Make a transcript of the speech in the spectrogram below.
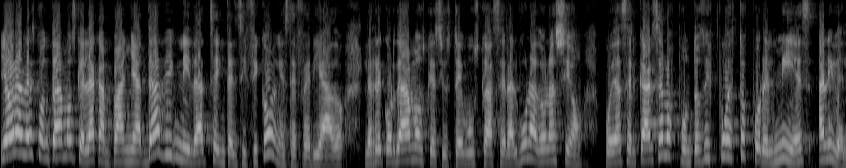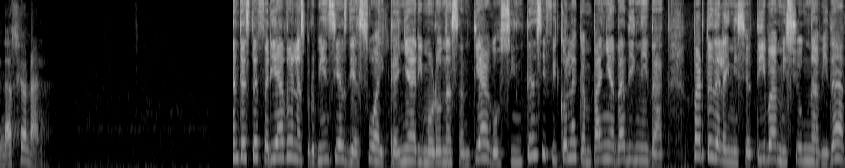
Y ahora les contamos que la campaña Da Dignidad se intensificó en este feriado. Les recordamos que si usted busca hacer alguna donación, puede acercarse a los puntos dispuestos por el MIES a nivel nacional. Ante este feriado en las provincias de Azuay, Cañar y Morona, Santiago, se intensificó la campaña Da Dignidad, parte de la iniciativa Misión Navidad,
